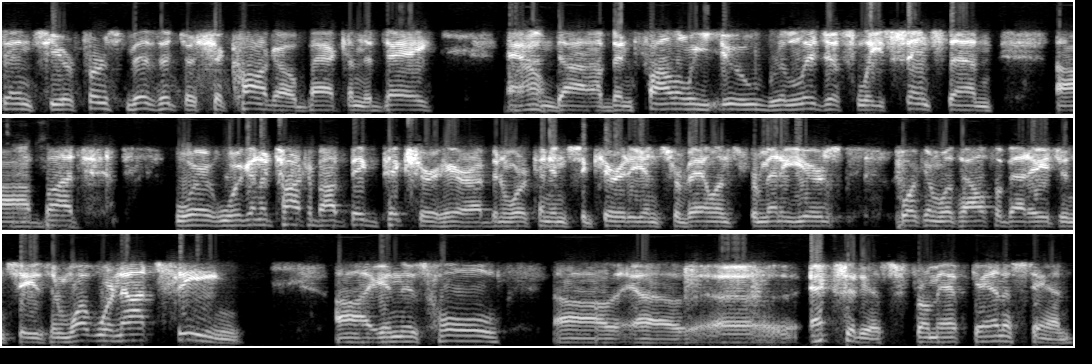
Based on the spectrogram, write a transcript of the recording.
since your first visit to Chicago back in the day, and uh, been following you religiously since then. Uh, but we're we're going to talk about big picture here. I've been working in security and surveillance for many years, working with alphabet agencies, and what we're not seeing uh, in this whole uh, uh, uh, exodus from Afghanistan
